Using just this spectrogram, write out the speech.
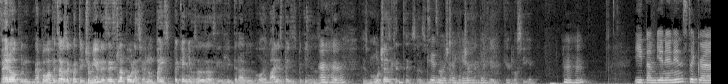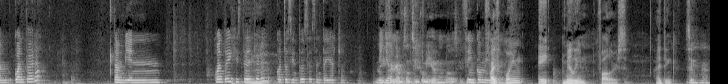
Pero pues, me pongo a pensar, o sea, 48 millones es la población de un país pequeño, ¿sabes? O sea, así literal, o de varios países pequeños. Es, como Ajá. es mucha gente, o sea, es, Sí, es mucha, mucha mucha gente. gente que, que lo sigue. Ujú. Y también en Instagram, ¿cuánto era? También, ¿cuánto dijiste de Twitter? 468 De Instagram millones. son 5 millones, ¿no? Los que tienen. 5 millones. 5.8 million followers, I think. Sí. Ajá.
